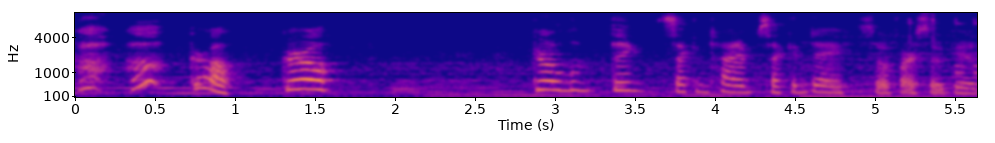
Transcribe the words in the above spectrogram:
girl, girl, girl. Thing. Second time, second day. So far, so good.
